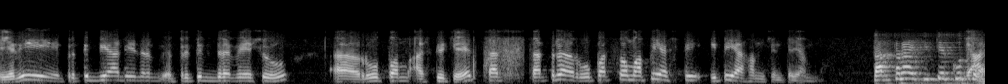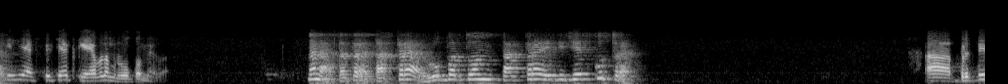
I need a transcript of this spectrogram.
यदि पृथिव्यादिद्रव्य पृथिव्द्रव्येषु रूपम् अस्ति चेत् तत् तत्र रूपत्वमपि अस्ति इति अहं चिन्तयामि। तत्र इत्युक्ते कुत्र? जातिः अस्ति चेत् केवलं रूपमेव। न न तत्र तत्र रूपत्वं तत्र इति चेत् कुत्र? पृथि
